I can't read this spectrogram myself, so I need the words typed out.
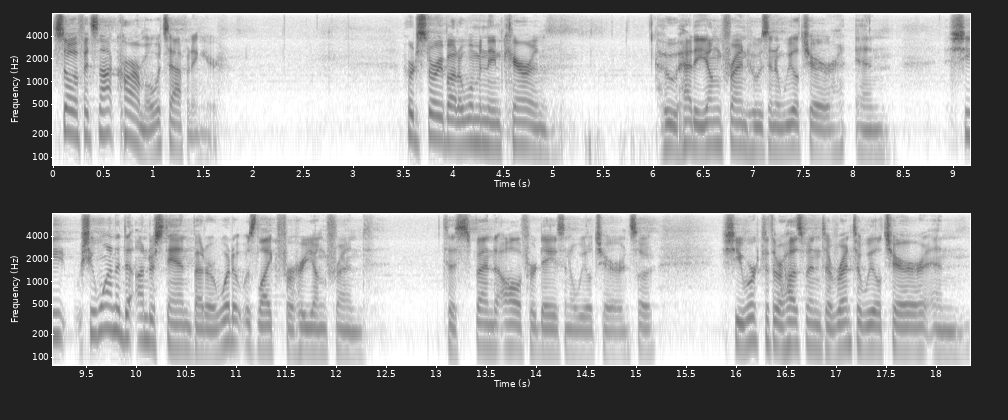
So if it's not karma, what's happening here? Heard a story about a woman named Karen who had a young friend who was in a wheelchair, and she, she wanted to understand better what it was like for her young friend to spend all of her days in a wheelchair. And so she worked with her husband to rent a wheelchair, and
